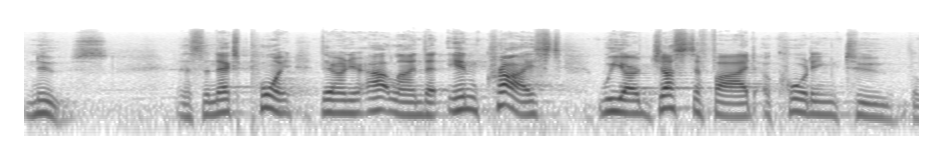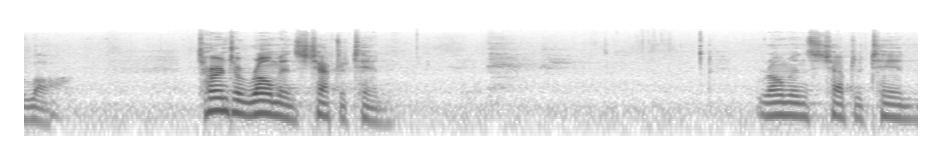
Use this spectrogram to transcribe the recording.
news. And it's the next point there on your outline that in Christ we are justified according to the law. Turn to Romans chapter 10. Romans chapter 10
